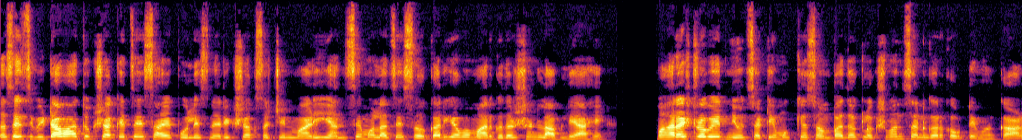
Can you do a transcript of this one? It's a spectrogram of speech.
तसेच विटा वाहतूक शाखेचे सहाय्यक पोलीस निरीक्षक सचिन माळी यांचे मोलाचे सहकार्य व मार्गदर्शन लाभले आहे. महाराष्ट्र वेद न्यूजसाठी मुख्य संपादक लक्ष्मण सनगर कवटे महाकाळ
